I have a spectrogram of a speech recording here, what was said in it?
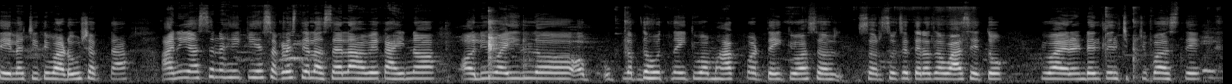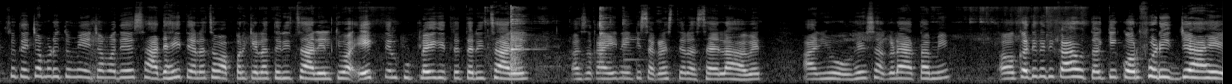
तेलाची ती वाढवू शकता. आणि असं नाही की हे सगळेच तेल असायला हवे काहींना ऑलिव्ह ऑइल उपलब्ध होत नाही किंवा महाग पडते किंवा सर सरसोच्या तेलाचा वास येतो किंवा एरंडेल तेल चिपचिपा असते. सो त्याच्यामुळे तुम्ही याच्यामध्ये साध्याही तेलाचा वापर केला तरी चालेल किंवा एक तेल कुठलंही घेतलं तरी चालेल. असं काही नाही की सगळेच तेल असायला हवेत. आणि हो हे सगळं आता मी कधी कधी काय होतं की कोरफडी जे आहे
